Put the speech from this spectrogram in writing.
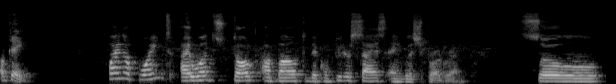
Okay, final point, I want to talk about the computer science English program. So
